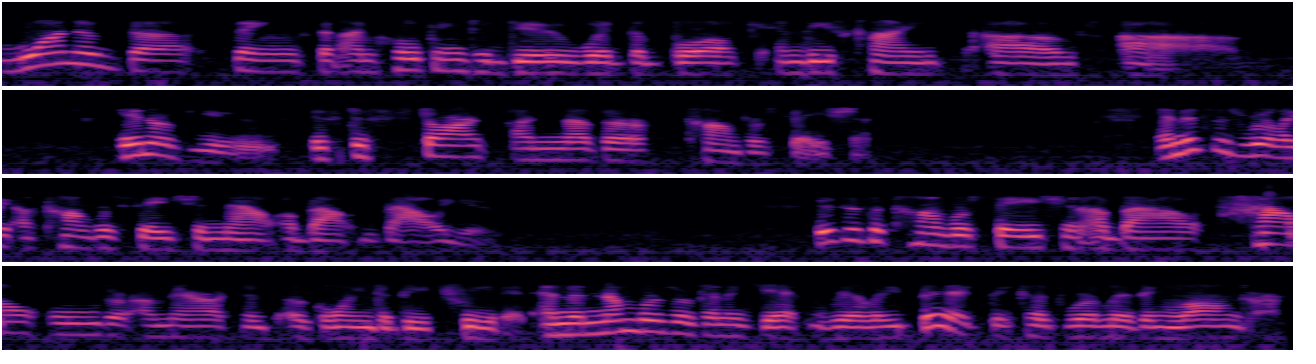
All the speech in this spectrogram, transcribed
one of the things that I'm hoping to do with the book and these kinds of uh, interviews is to start another conversation. And this is really a conversation now about values. This is a conversation about how older Americans are going to be treated. And the numbers are going to get really big because we're living longer.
